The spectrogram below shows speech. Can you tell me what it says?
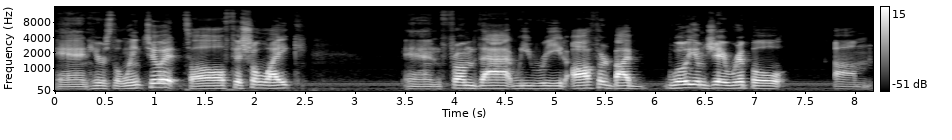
And here's the link to it. It's all official like. And from that, we read authored by William J. Ripple um,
